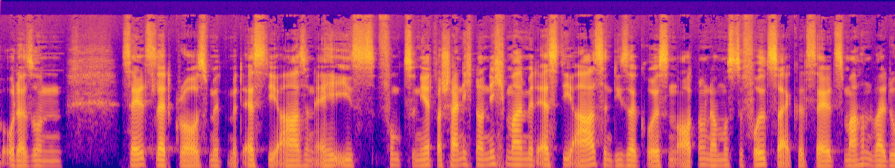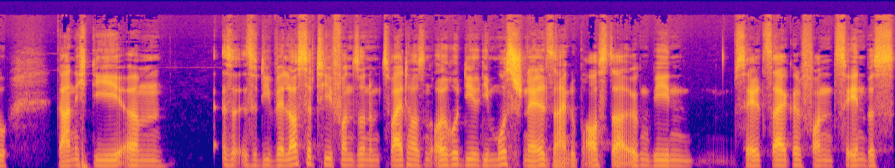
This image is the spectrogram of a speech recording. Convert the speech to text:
oder so ein Sales-led Growth mit, mit SDRs und AEs funktioniert. Wahrscheinlich noch nicht mal mit SDRs in dieser Größenordnung. Da musst du Full-Cycle-Sales machen, weil du gar nicht die, ähm, also, also die Velocity von so einem 2000 Euro Deal, die muss schnell sein. Du brauchst da irgendwie ein Sales Cycle von 10 bis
